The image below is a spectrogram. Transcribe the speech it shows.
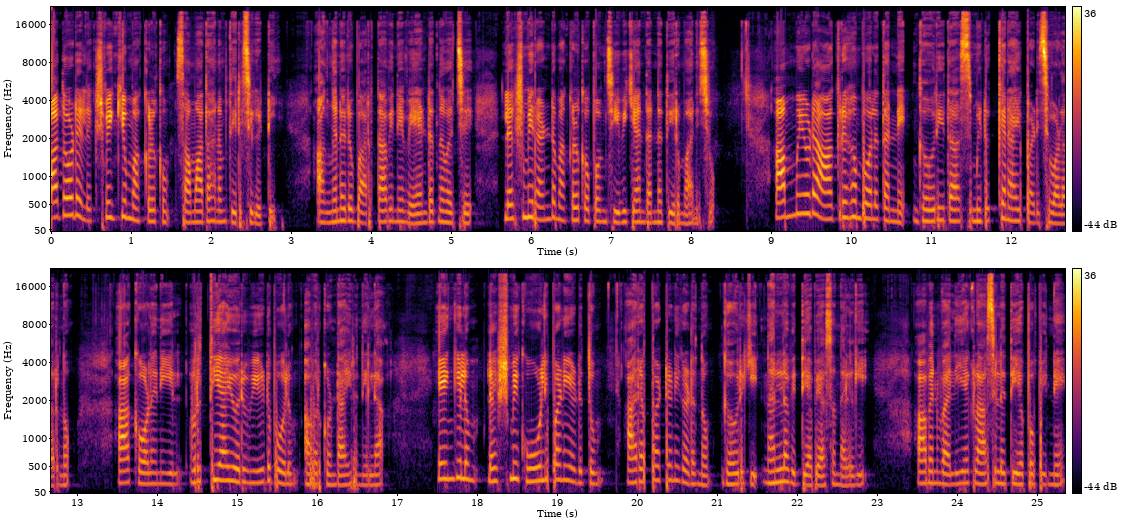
അതോടെ ലക്ഷ്മിക്കും മക്കൾക്കും സമാധാനം തിരിച്ചു കിട്ടി. അങ്ങനൊരു ഭർത്താവിനെ വേണ്ടെന്ന് വെച്ച് ലക്ഷ്മി രണ്ട് മക്കൾക്കൊപ്പം ജീവിക്കാൻ തന്നെ തീരുമാനിച്ചു. അമ്മയുടെ ആഗ്രഹം പോലെ തന്നെ ഗൗരിദാസ് മിടുക്കനായി പഠിച്ചു വളർന്നു. ആ കോളനിയിൽ വൃത്തിയായ ഒരു വീട് പോലും അവർക്കുണ്ടായിരുന്നില്ല. എങ്കിലും ലക്ഷ്മി കൂലിപ്പണിയെടുത്തും അരപ്പട്ടിണി കിടന്നും ഗൗരിക്ക് നല്ല വിദ്യാഭ്യാസം നൽകി. അവൻ വലിയ ക്ലാസ്സിലെത്തിയപ്പോൾ പിന്നെ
